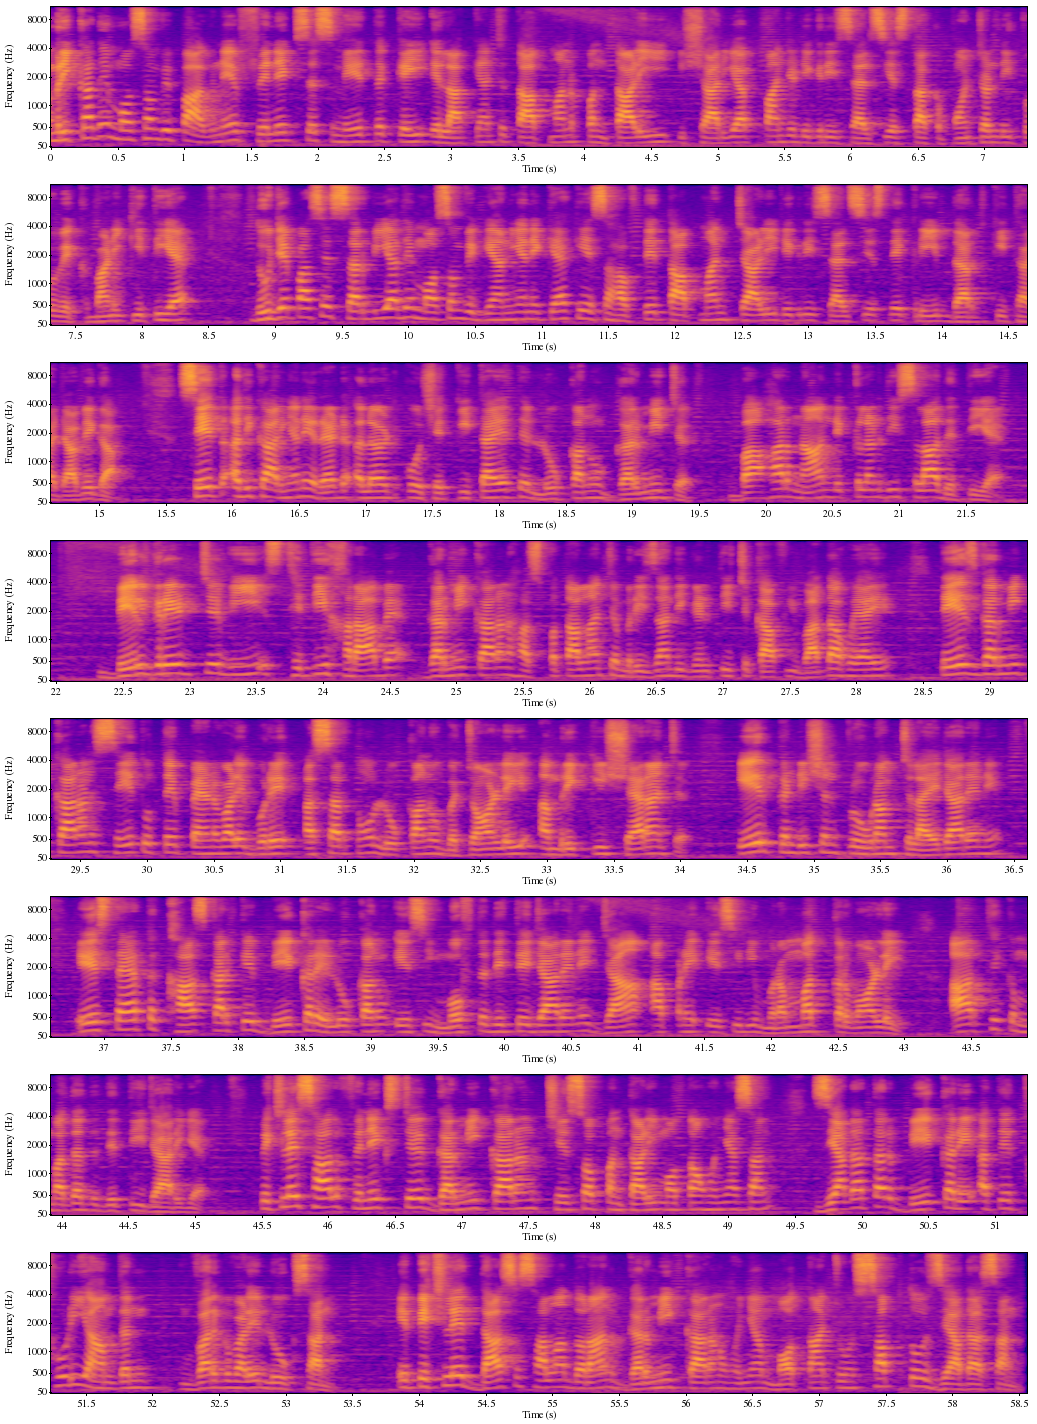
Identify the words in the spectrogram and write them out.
ਅਮਰੀਕਾ ਦੇ ਮੌਸਮ ਵਿਭਾਗ ਨੇ ਫਿਨਿਕਸ ਸਮੇਤ ਕਈ ਇਲਾਕਿਆਂ 'ਚ ਤਾਪਮਾਨ 45.5 ਡਿਗਰੀ ਸੈਲਸੀਅਸ ਤੱਕ ਪਹੁੰਚਣ ਦੀ ਭਵਿੱਖਬਾਣੀ ਕੀਤੀ ਹੈ। ਦੂਜੇ ਪਾਸੇ ਸਰਬੀਆ ਦੇ ਮੌਸਮ ਵਿਗਿਆਨੀਆਂ ਨੇ ਕਿਹਾ ਕਿ ਇਸ ਹਫ਼ਤੇ ਤਾਪਮਾਨ 40 ਡਿਗਰੀ ਸੈਲਸੀਅਸ ਦੇ ਕਰੀਬ ਦਰਜ ਕੀਤਾ ਜਾਵੇਗਾ। ਸਿਹਤ ਅਧਿਕਾਰੀਆਂ ਨੇ ਰੈੱਡ ਅਲਰਟ ਘੋਸ਼ਿਤ ਕੀਤਾ ਹੈ ਤੇ ਲੋਕਾਂ ਨੂੰ ਗਰਮੀ 'ਚ ਬਾਹਰ ਨਾ ਨਿਕਲਣ ਦੀ ਸਲਾਹ ਦਿੱਤੀ ਹੈ। ਬੇਲਗ੍ਰੇਡ 'ਚ ਵੀ ਸਥਿਤੀ ਖਰਾਬ ਹੈ। ਗਰਮੀ ਕਾਰਨ ਹਸਪਤਾਲਾਂ 'ਚ ਮਰੀਜ਼ਾਂ ਦੀ ਗਿਣਤੀ 'ਚ ਕਾਫੀ ਵਾਧਾ ਹੋਇਆ ਹੈ। ਤੇਜ਼ ਗਰਮੀ ਕਾਰਨ ਸਿਹਤ ਉੱਤੇ ਪੈਣ ਵਾਲੇ ਬੁਰੇ ਅਸਰ ਤੋਂ ਲੋਕਾਂ ਨੂੰ ਬਚਾਉਣ ਲਈ ਅਮਰੀਕੀ ਸ਼ਹਿਰਾਂ 'ਚ 에ਅਰ ਕੰਡੀਸ਼ਨ ਪ੍ਰੋਗਰਾਮ ਚਲਾਏ ਜਾ ਰਹੇ ਨੇ। ਇਸ ਤਹਿਤ ਖਾਸ ਕਰਕੇ ਬੇਘਰੇ ਲੋਕਾਂ ਨੂੰ ਏਸੀ ਮੁਫਤ ਦਿੱਤੇ ਜਾ ਰਹੇ ਨੇ ਜਾਂ ਆਪਣੇ ਏਸੀ ਦੀ ਮੁਰੰਮਤ ਕਰਵਾਉਣ ਲਈ ਆਰਥਿਕ ਮਦਦ ਦਿੱਤੀ ਜਾ ਰਹੀ ਹੈ। ਪਿਛਲੇ ਸਾਲ ਫਿਨਿਕਸ 'ਚ ਗਰਮੀ ਕਾਰਨ 645 ਮੌਤਾਂ ਹੋਈਆਂ ਸਨ। ਜ਼ਿਆਦਾਤਰ ਬੇਘਰੇ ਅਤੇ ਥੋੜੀ ਆਮਦਨ ਵਰਗ ਵਾਲੇ ਲੋਕ ਸਨ। ਇਹ ਪਿਛਲੇ 10 ਸਾਲਾਂ ਦੌਰਾਨ ਗਰਮੀ ਕਾਰਨ ਹੋਈਆਂ ਮੌਤਾਂ 'ਚੋਂ ਸਭ ਤੋਂ ਜ਼ਿਆਦਾ ਸਨ।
